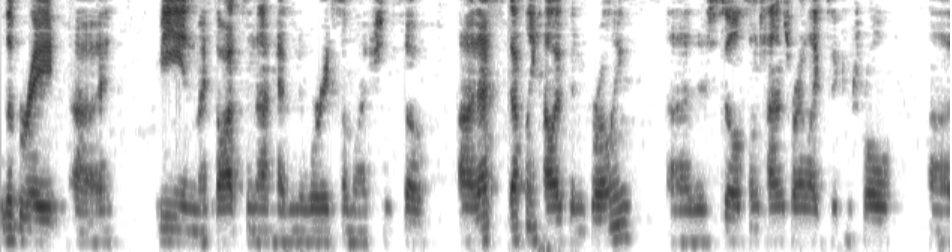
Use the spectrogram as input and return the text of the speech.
liberate uh, me and my thoughts and not having to worry so much. And so uh, that's definitely how I've been growing. Uh, there's still some times where I like to control uh,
